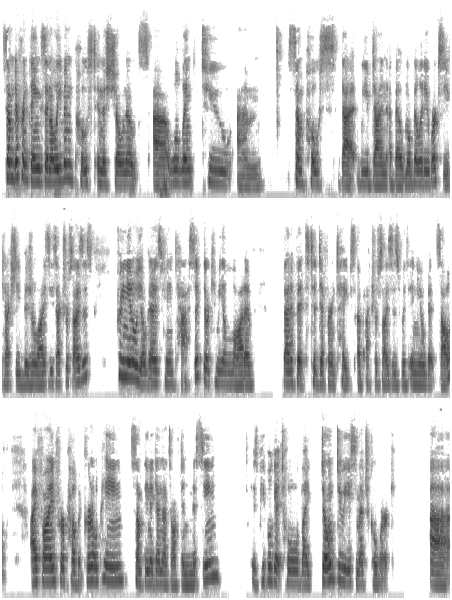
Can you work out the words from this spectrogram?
some different things, and I'll even post in the show notes, uh, we'll link to um, some posts that we've done about mobility work so you can actually visualize these exercises prenatal yoga is fantastic. There can be a lot of benefits to different types of exercises within yoga itself. I find for pelvic girdle pain, something again that's often missing is people get told like, don't do asymmetrical work. Uh,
